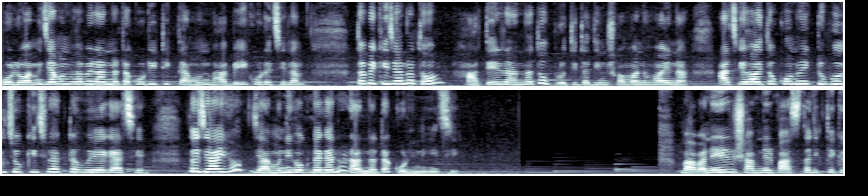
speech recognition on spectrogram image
হলো? আমি যেমনভাবে রান্নাটা করি, ঠিক তেমনভাবেই করেছিলাম। তবে কি জানো তো, হাতের রান্না তো প্রতিটা দিন সমান হয় না। আজকে হয়তো কোনো একটু ভুলচুক কিছু একটা হয়ে গেছে। তো যাই হোক, যেমনই হোক না কেন, রান্নাটা করে নিয়েছি। বাবানের সামনের পাঁচ তারিখ থেকে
